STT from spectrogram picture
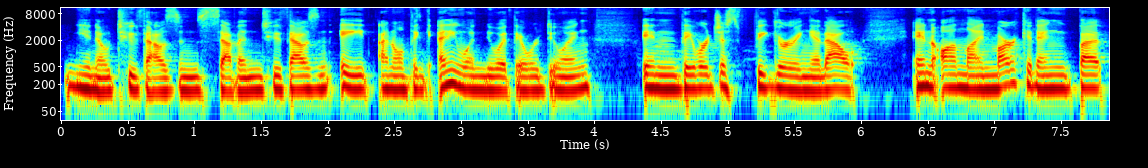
you know, 2007, 2008. I don't think anyone knew what they were doing. And they were just figuring it out in online marketing. But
